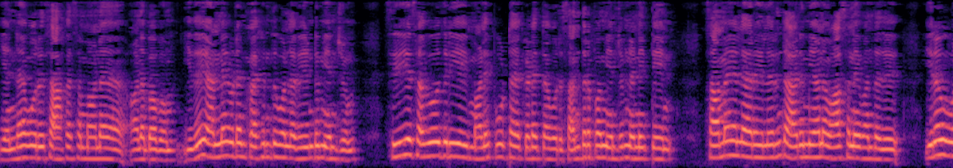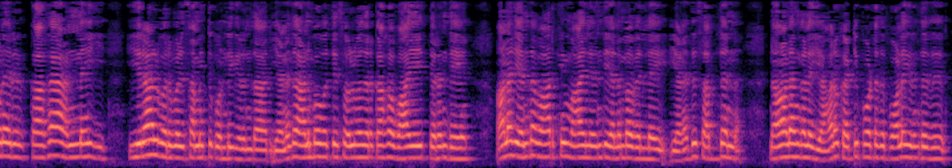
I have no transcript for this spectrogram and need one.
என்ன ஒரு சாகசமான அனுபவம். இதை அன்னையுடன் பகிர்ந்து கொள்ள வேண்டும் என்றும் சிறிய சகோதரியை மலை பூட்ட கிடைத்த ஒரு சந்தர்ப்பம் என்றும் நினைத்தேன். சமையல் அறையிலிருந்து அருமையான வாசனை வந்தது. இரவு உணர்வுக்காக அன்னை இறால் வறுவல் சமைத்து கொண்டு இருந்தார். எனது அனுபவத்தை சொல்வதற்காக வாயை திறந்தேன். ஆனால் எந்த வார்த்தையும் வாயிலிருந்து எலும்பவில்லை எனது சப்த நாளங்களை யாரோ கட்டி போட்டது போல இருந்தது.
